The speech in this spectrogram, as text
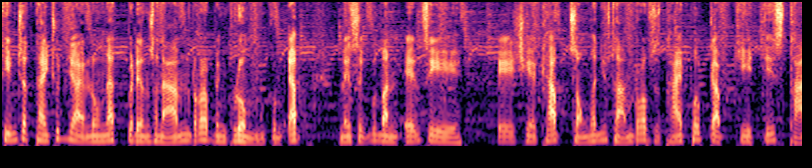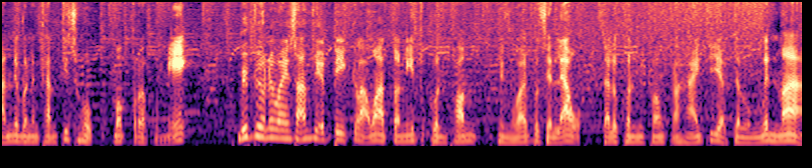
ทีมชาติไทยชุดใหญ่ลงนัดประเดิมสนามรอบเป็นกลุ่มกลุ่ม F ในศึกฟุตบอลเอฟซี เอเชียคัพ 2023 รอบสุดท้ายพบกับคีร์กิสถานในวันอังคารที่ 16 มกราคมนี้มิฟิลในวัย31ปีกล่าวว่าตอนนี้ทุกคนพร้อม 100%แล้ว แต่ละคนมีความกระหายที่อยากจะลงเล่นมาก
